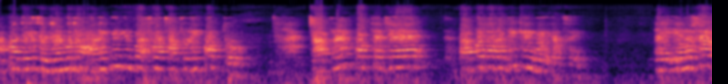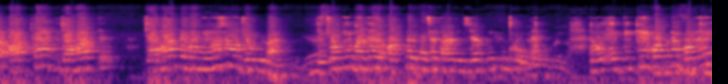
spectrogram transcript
আপনারা দেখেছেন এর মধ্যে অনেকেই কিন্তু আসলে ছাত্রলীগ করতো। ছাত্রলীগ করতে যে তারপর তারা বিক্রি হয়ে গেছে। এই এনএসের অর্থ জামাত জামাত এবং নিউজ জঙ্গিবাদ। জঙ্গিবাদের অর্থের কাছে তারা নিজেরা বিক্রি করে দেয় এবং এই বিক্রি বলেই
